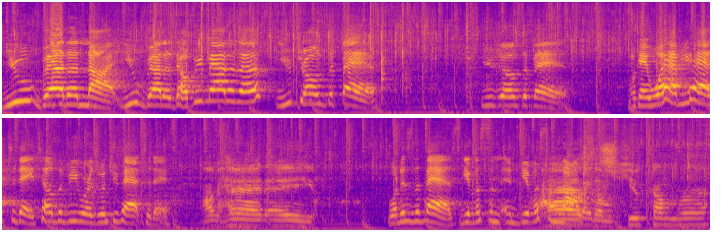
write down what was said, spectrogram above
You better not. You better don't be mad at us. You chose the fast. You chose the fast. Okay, what have you had today? Tell the viewers what you've had today. I've had a What is the fast? Give us some. Give us I some had knowledge. some cucumber,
